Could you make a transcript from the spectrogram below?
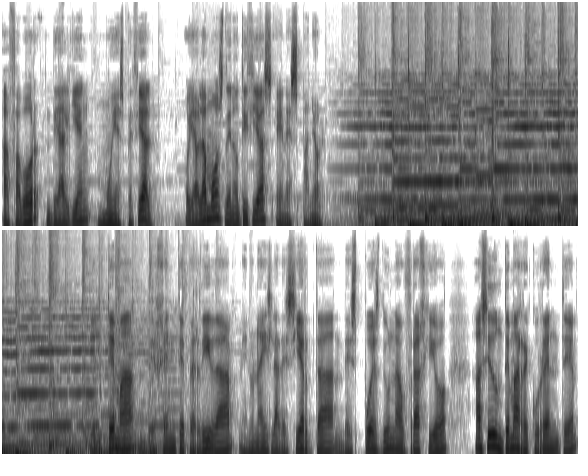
a favor de alguien muy especial. Hoy hablamos de noticias en español. Tema de gente perdida en una isla desierta después de un naufragio ha sido un tema recurrente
